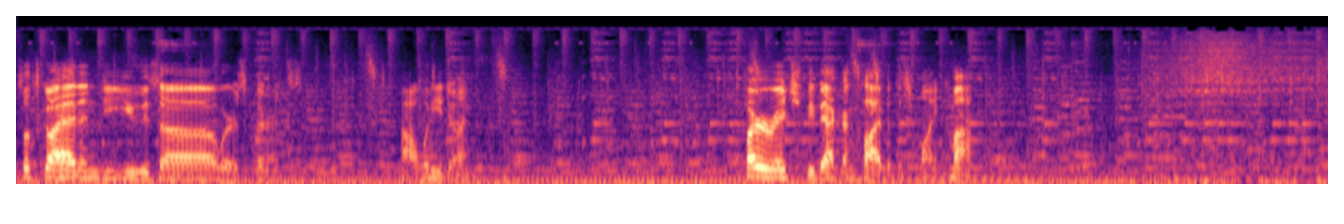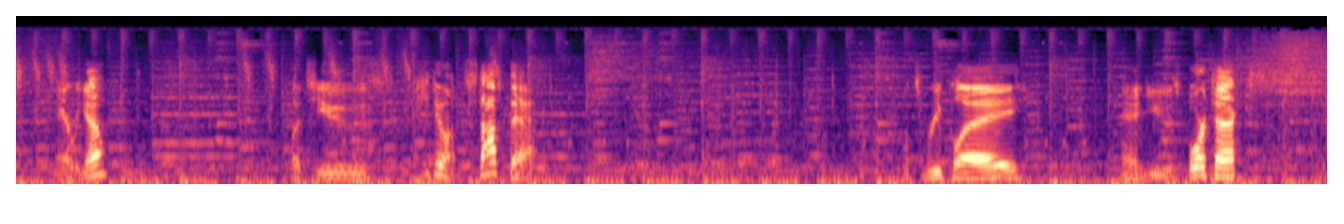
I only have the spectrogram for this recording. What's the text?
So let's go ahead and use, uh, where is clearance? Oh, what are you doing? Fire Rage should be back on Clive at this point. Come on. There we go. Let's use... What are you doing? Stop that! Let's replay and use Vortex.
